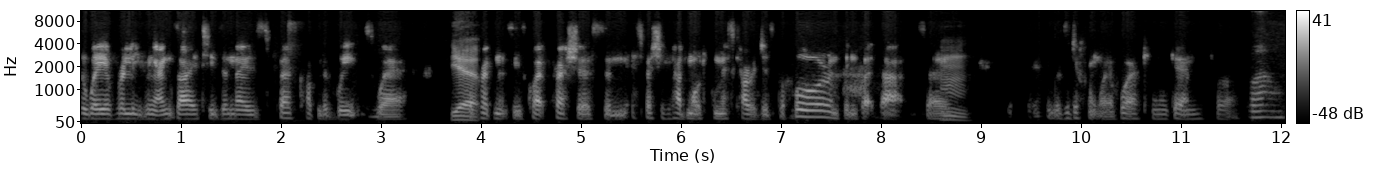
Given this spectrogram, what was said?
a way of relieving anxieties in those first couple of weeks where yeah the pregnancy is quite precious and especially if you had multiple miscarriages before and things like that so mm. it was a different way of working again for us. wow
